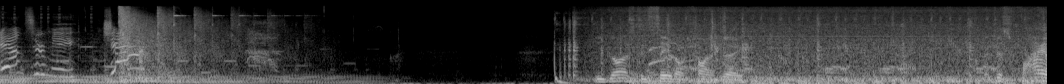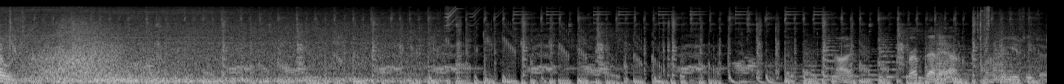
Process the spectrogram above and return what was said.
answer me. Jack! You guys can see what I'm trying to do. It just failed. No, grab that out like we usually do.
